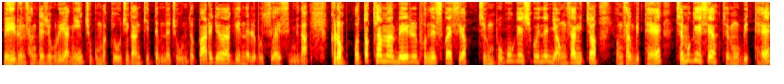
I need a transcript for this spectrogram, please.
메일은 상대적으로 양이 조금밖에 오지가 않기 때문에 조금 더 빠르게 확인을 볼 수가 있습니다. 그럼 어떻게 하면 메일을 보낼 수가 있어요? 지금 보고 계시고 있는 영상 있죠? 영상 밑에 제목이 있어요. 제목 밑에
